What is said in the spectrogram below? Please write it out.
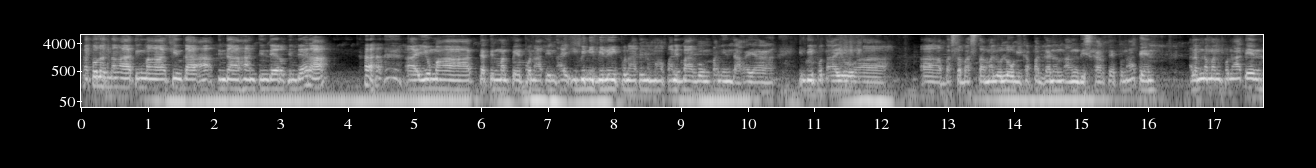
katulad ng ating mga tinda, ah, tindahan, tindero, tindera, ah, yung mga 13 month pay po natin ay ibinibili po natin ng mga panibagong paninda kaya hindi po tayo ah, ah, basta-basta malulugi kapag ganun ang diskarte po natin. Alam naman po natin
